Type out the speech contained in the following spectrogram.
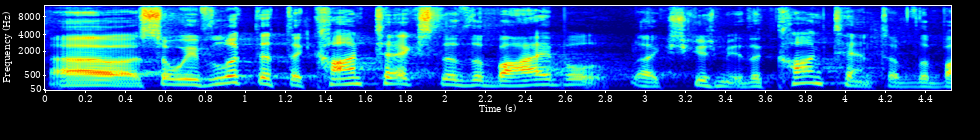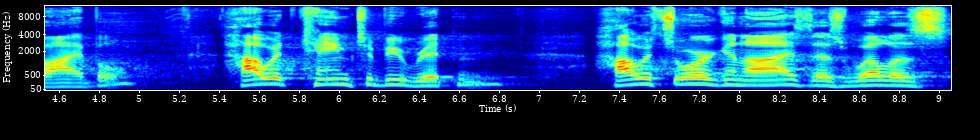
Uh, so we've looked at the context of the Bible, uh, excuse me, the content of the Bible, how it came to be written, how it's organized, as well as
